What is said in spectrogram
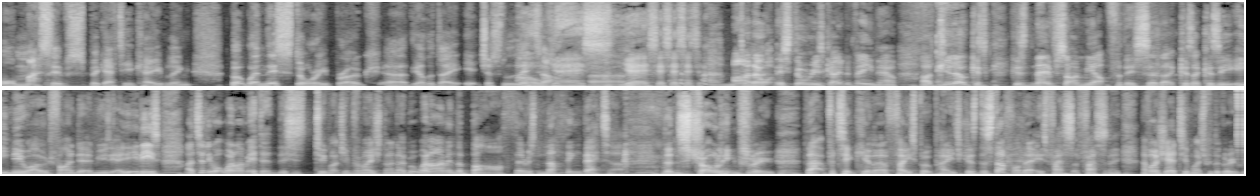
or massive spaghetti cabling. But when this story broke uh, the other day, it just lit oh up. yes, Uh, yes, yes, yes, yes. And, I know uh, what this story is going to be now. Uh, do you know? Because Nev signed me up for this, so that because because he, he knew I would find it amusing. It, it is. I tell you what, when I'm it, this is too much information, I know, but when I'm in the bath, there is nothing better than strolling through that particular Facebook page because the stuff on there is fasc- fascinating. Have I shared too much with the group?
